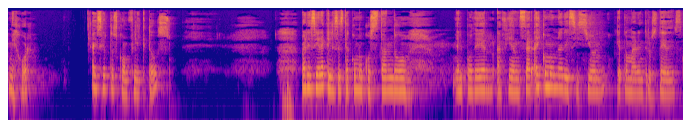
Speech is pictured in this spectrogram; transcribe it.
mejor. Hay ciertos conflictos. Pareciera que les está como costando el poder afianzar. Hay como una decisión que tomar entre ustedes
